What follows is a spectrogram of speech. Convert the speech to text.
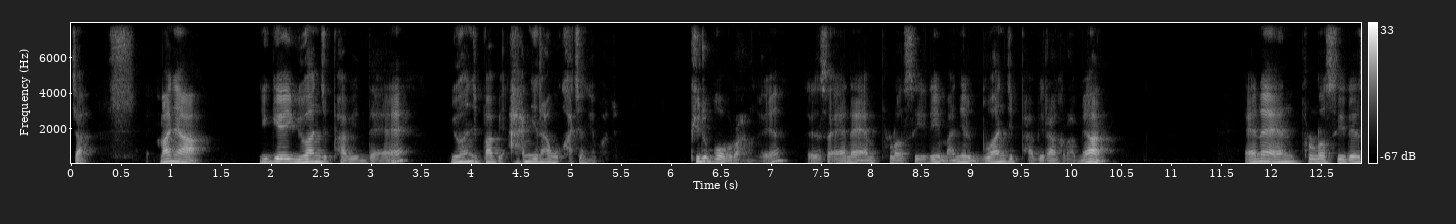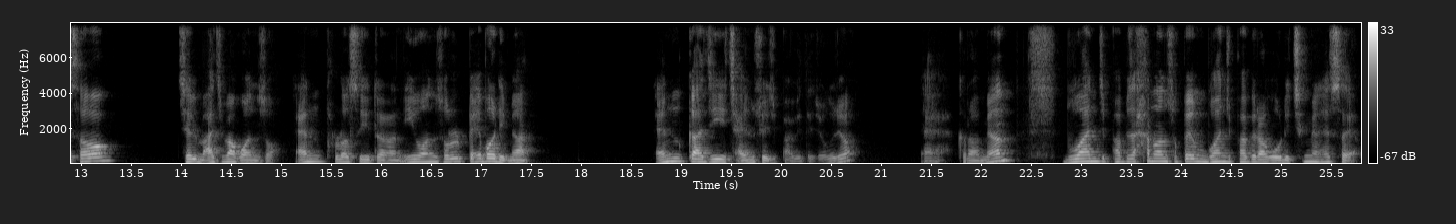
자, 만약 이게 유한집합인데 유한집합이 아니라고 가정해보죠. 비례법으로 하는 거예요. 그래서 n의 n 플러스 1이 만일 무한집합이라 그러면 n의 n 플러스 1에서 제일 마지막 원소 n 플러스 1이라는 이 원소를 빼버리면 n까지 자연수의 집합이 되죠. 그죠? 예, 그러면 무한집합에서 한 원소 빼면 무한집합이라고 우리 증명했어요.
